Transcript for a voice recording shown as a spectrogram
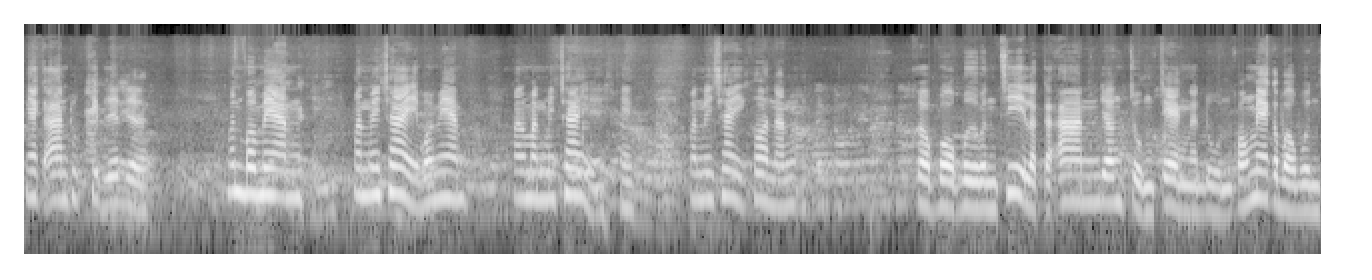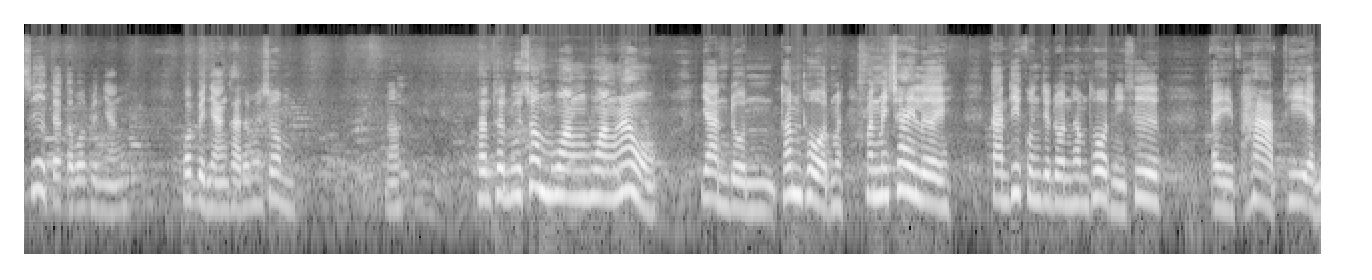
แม่ก็อ่านทุกคลิปเลยเด้อมันบ่แมนมันไม่ใช่บ่แมนมันมันไม่ใช่ มันไม่ใช่ข้อนั้น ก็บอกเบอร์บัญชีแล้วก็อ่านยังจงแจ้งนะดูนของแม่ก็บอกบนชื่อแต่ก็บ่เป็นยังบ่เป็นยังค่ะท่านผู้ชมเนาะท่านท่านผู้ชมห่วงห่วงเฮาย่านโดนทำโทษมันมันไม่ใช่เลย การที่คุณจะโดนทำโทษนี่คือไอ้ภาพที่อัน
